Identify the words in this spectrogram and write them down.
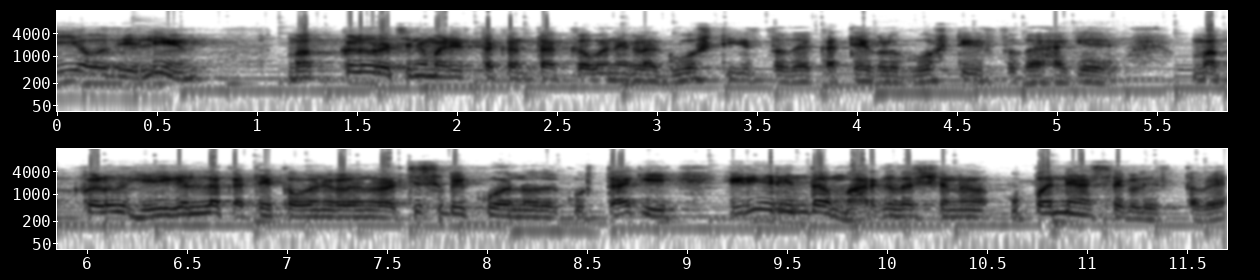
ಈ ಅವಧಿಯಲ್ಲಿ ಮಕ್ಕಳು ರಚನೆ ಮಾಡಿರ್ತಕ್ಕಂಥ ಕವನಗಳ ಗೋಷ್ಠಿ ಇರ್ತದೆ, ಕಥೆಗಳ ಗೋಷ್ಠಿ ಇರ್ತದೆ. ಹಾಗೆ ಮಕ್ಕಳು ಹೇಗೆಲ್ಲ ಕಥೆ ಕವನಗಳನ್ನು ರಚಿಸಬೇಕು ಅನ್ನೋದ್ರ ಕುರಿತಾಗಿ ಹಿರಿಯರಿಂದ ಮಾರ್ಗದರ್ಶನ ಉಪನ್ಯಾಸಗಳಿರ್ತವೆ,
